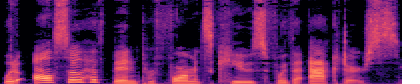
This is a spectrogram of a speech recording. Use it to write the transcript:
would also have been performance cues for the actors.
